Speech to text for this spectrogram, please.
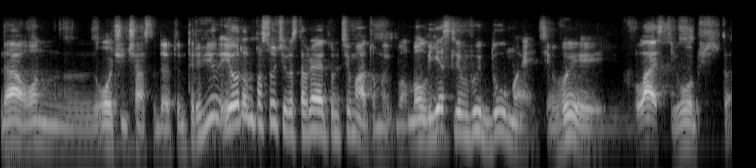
да, он очень часто дает интервью, и вот он, по сути, выставляет ультиматумы. Мол, если вы думаете, вы, власть и общество,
